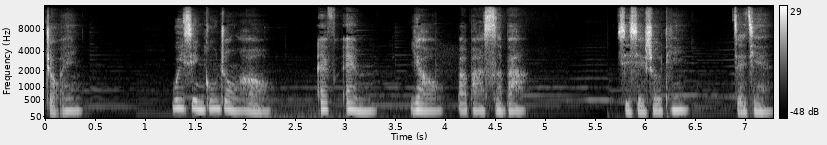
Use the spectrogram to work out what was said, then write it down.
周恩，微信公众号 FM。幺八八四八，谢谢收听，再见。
